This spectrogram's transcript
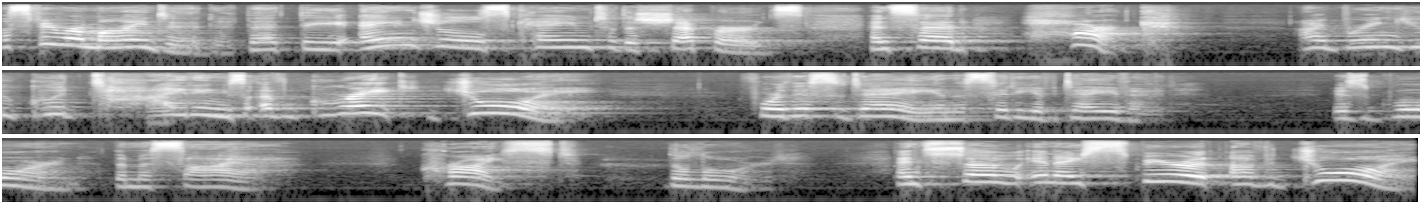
let's be reminded that the angels came to the shepherds and said, Hark, I bring you good tidings of great joy. For this day in the city of David is born the Messiah, Christ the Lord. And so, in a spirit of joy,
